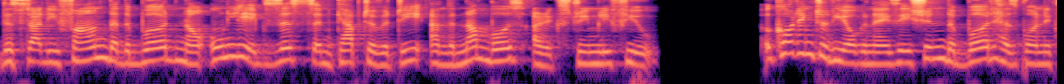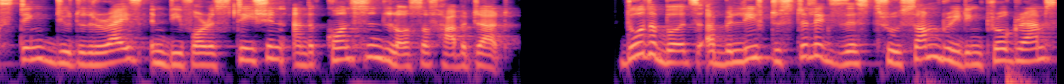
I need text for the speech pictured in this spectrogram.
The study found that the bird now only exists in captivity and the numbers are extremely few. According to the organization, the bird has gone extinct due to the rise in deforestation and the constant loss of habitat. Though the birds are believed to still exist through some breeding programs,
